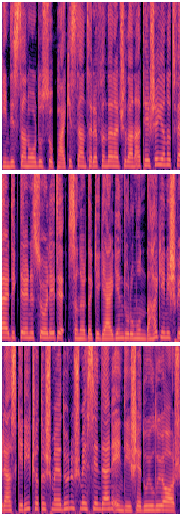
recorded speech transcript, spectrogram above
Hindistan ordusu Pakistan tarafından açılan ateşe yanıt verdiklerini söyledi. Sınırdaki gergin durumun daha geniş bir askeri çatışmaya dönüşmesinden endişe duyuluyor.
